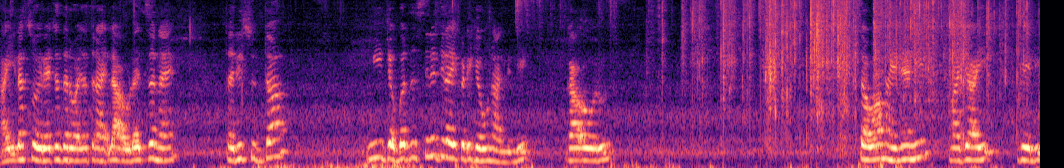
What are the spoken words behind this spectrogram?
आईला सोयऱ्याच्या दरवाजात राहायला आवडायचं नाही. तरीसुद्धा मी जबरदस्तीने तिला इकडे घेऊन आलेली गावावरून. सव्वा महिन्यानी माझी आई गेली.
